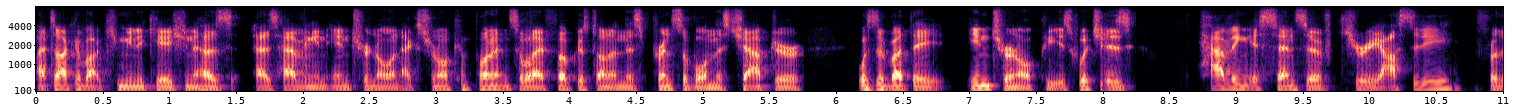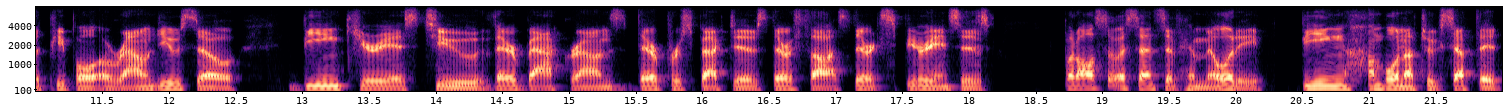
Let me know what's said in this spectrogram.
I talk about communication as as having an internal and external component. And so what I focused on in this principle in this chapter was about the internal piece, which is having a sense of curiosity for the people around you. So being curious to their backgrounds, their perspectives, their thoughts, their experiences, but also a sense of humility, being humble enough to accept that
